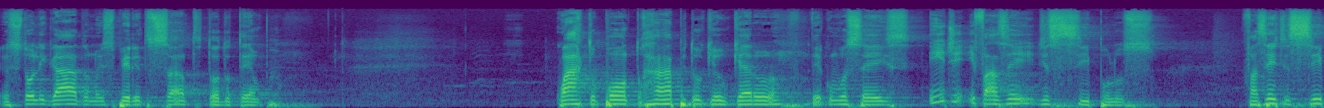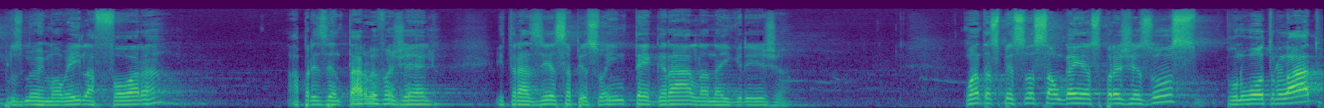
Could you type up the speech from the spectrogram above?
eu estou ligado no Espírito Santo todo o tempo. Quarto ponto rápido que eu quero ver com vocês: ide e fazei discípulos. Fazer discípulos, meu irmão, é ir lá fora, apresentar o Evangelho e trazer essa pessoa, integrá-la na igreja. Quantas pessoas são ganhas para Jesus, por um outro lado,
